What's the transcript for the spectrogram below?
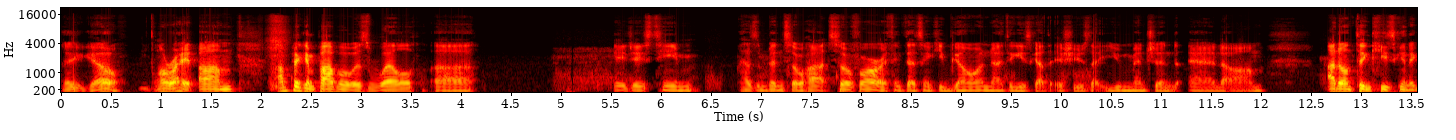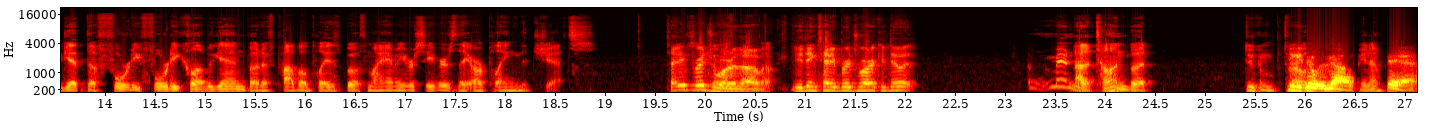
There you go. All right. Um, I'm picking Papo as well. Uh, AJ's team hasn't been so hot so far. I think that's gonna keep going. I think he's got the issues that you mentioned, and um, I don't think he's gonna get the 40-40 club again. But if Pablo plays both Miami receivers, they are playing the Jets. Teddy So I'm going Bridgewater, with though, you think Teddy Bridgewater could do it? Man, not a ton, but Duke can You throw. can do it now. You know. Yeah.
